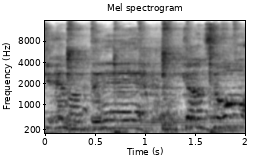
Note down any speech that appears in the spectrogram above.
けまで。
